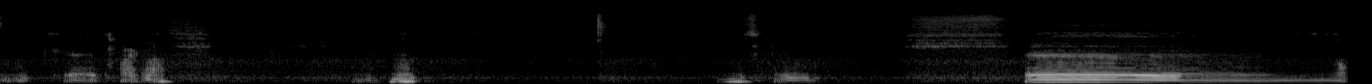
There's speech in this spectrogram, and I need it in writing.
Donc, euh, paragraphe. -huh. Euh, non.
